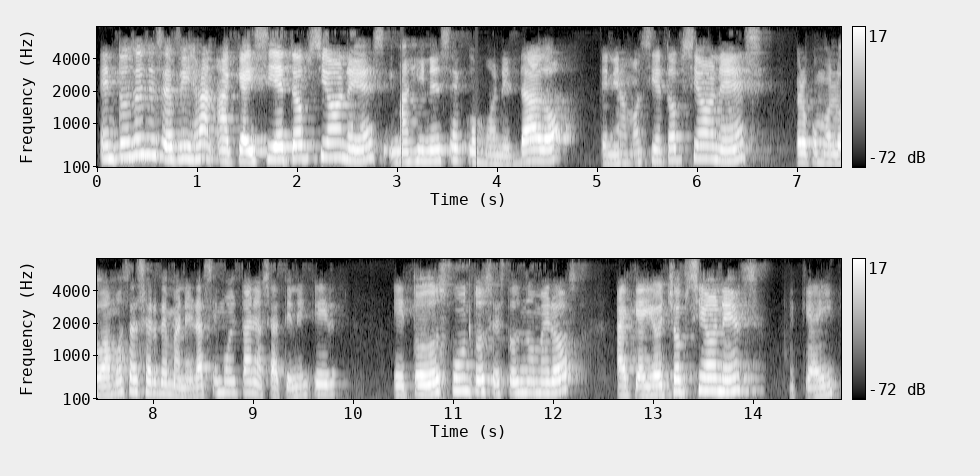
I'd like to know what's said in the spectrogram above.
Entonces, si se fijan, aquí hay siete opciones. Imagínense como en el dado teníamos siete opciones, pero como lo vamos a hacer de manera simultánea, o sea, tienen que ir eh, todos juntos estos números, aquí hay ocho opciones, aquí hay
